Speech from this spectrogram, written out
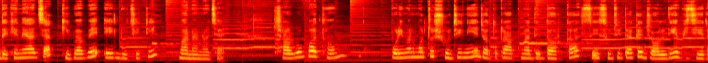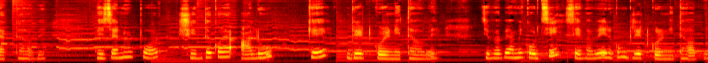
দেখে নেওয়া যাক কীভাবে এই লুচিটি বানানো যায়। সর্বপ্রথম পরিমাণ মতো সুজি নিয়ে যতটা আপনাদের দরকার, সেই সুজিটাকে জল দিয়ে ভিজিয়ে রাখতে হবে। ভেজানোর পর সিদ্ধ করা আলুকে গ্রেট করে নিতে হবে। যেভাবে আমি করছি, সেভাবে এরকম গ্রেট করে নিতে হবে।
